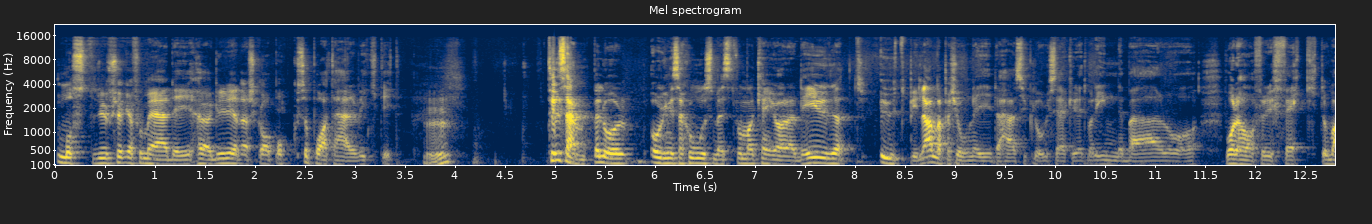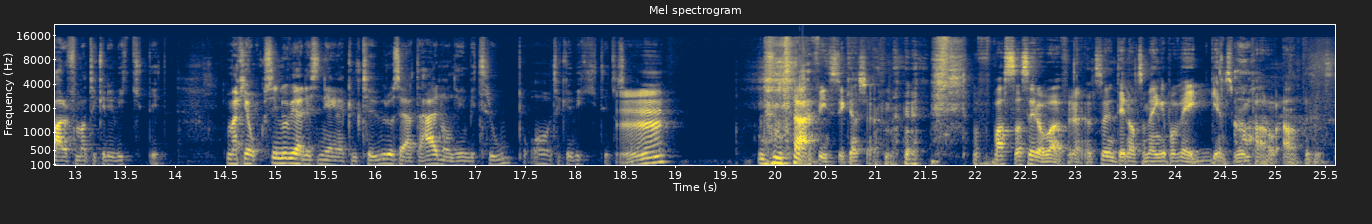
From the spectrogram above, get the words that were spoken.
måste du försöka få med dig högre ledarskap också på att det här är viktigt. Till exempel då organisationsmässigt vad man kan göra det är ju att utbilda alla personer i det här psykologisk säkerhet. Vad det innebär och vad det har för effekt och varför man tycker det är viktigt. Man kan ju också involvera det i sin egen kultur och säga att det här är någonting vi tror på och tycker är viktigt. Och så. Där finns det kanske. Man får passa sig då bara för det. Så det inte är något som hänger på väggen som en power. Ja, precis.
